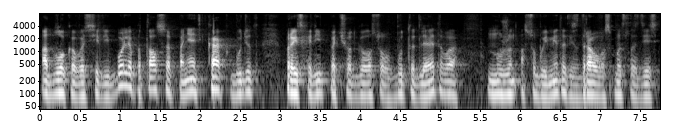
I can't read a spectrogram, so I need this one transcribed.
от блока Василий Боля пытался понять, как будет происходить подсчет голосов, будто для этого нужен особый метод и здравого смысла здесь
